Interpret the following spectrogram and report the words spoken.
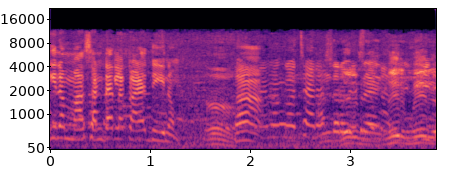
దిగినాం మా సెంటర్ల కాడ దిగినాం ఆ. ఆ. మీరు మీరు మీరు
